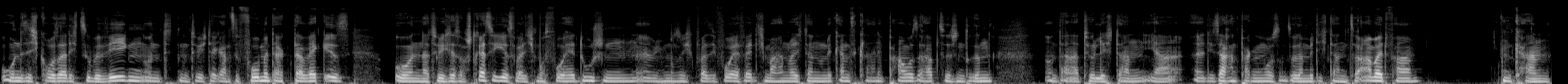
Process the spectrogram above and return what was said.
ohne sich großartig zu bewegen und natürlich der ganze Vormittag da weg ist und natürlich das auch stressig ist, weil ich muss vorher duschen, ähm, ich muss mich quasi vorher fertig machen, weil ich dann eine ganz kleine Pause habe zwischendrin und dann natürlich dann ja äh, die Sachen packen muss und so, damit ich dann zur Arbeit fahren kann.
